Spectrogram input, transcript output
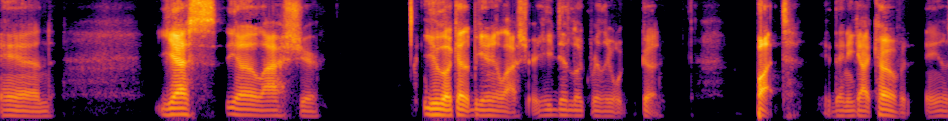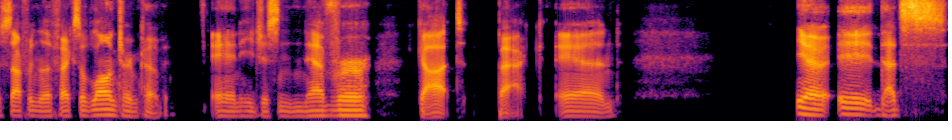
And yes, you know, last year, you look at the beginning of last year, he did look really good. But then he got COVID and he was suffering the effects of long term COVID. And he just never got back. And yeah, it, that's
